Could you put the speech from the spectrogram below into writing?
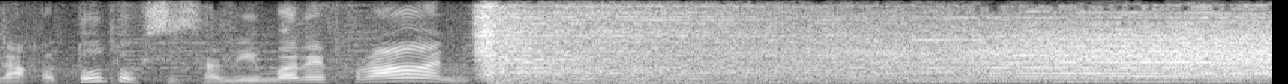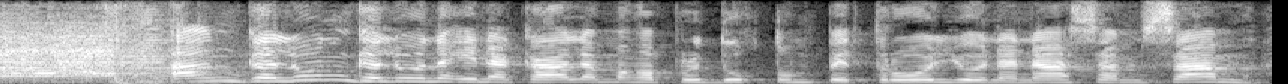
Nakatutok si Salima Refran. Ang galon-galon na inakala mga produktong petrolyo na nasamsam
